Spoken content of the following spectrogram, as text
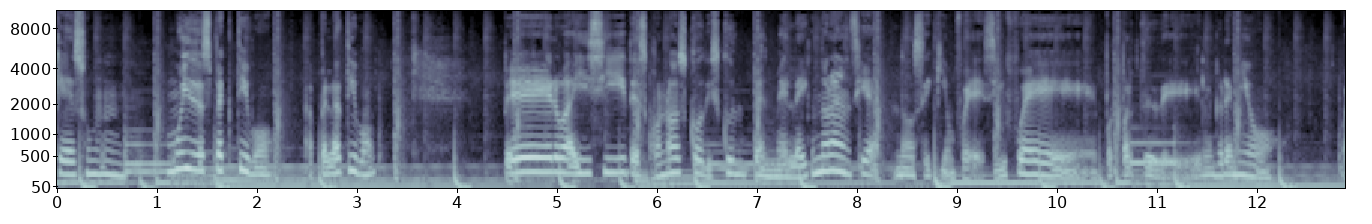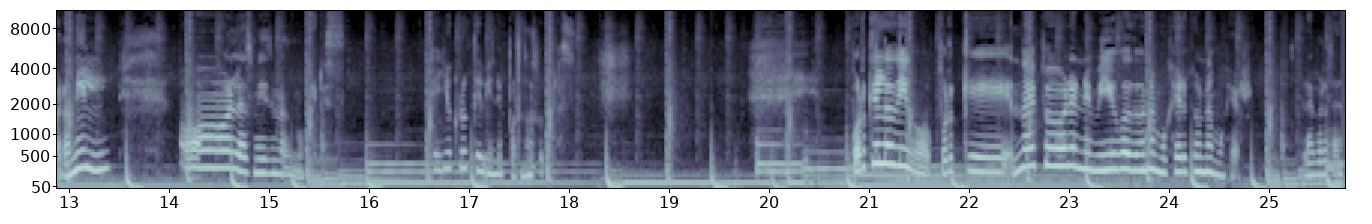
que es un muy despectivo apelativo. Pero ahí sí desconozco, discúlpenme la ignorancia, no sé quién fue, si fue por parte del gremio varonil o las mismas mujeres, que yo creo que viene por nosotras. ¿Por qué lo digo? Porque no hay peor enemigo de una mujer que una mujer, la verdad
